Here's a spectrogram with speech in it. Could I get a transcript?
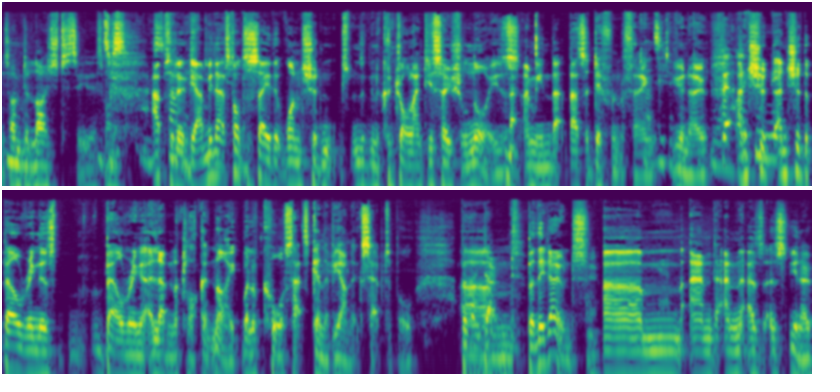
So I'm delighted to see this one. Absolutely. I mean, that's not to say that one shouldn't control antisocial noise. I mean, that that's a different thing, a different you know. yeah. And should and should the bell ringers bell ring at eleven o'clock at night? Well, of course, that's going to be unacceptable. But they Um, don't. But they don't. Um, And and as, as you know,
